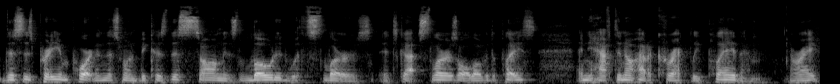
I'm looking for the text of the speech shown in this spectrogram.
this is pretty important in this one because this song is loaded with slurs. It's got slurs all over the place, and you have to know how to correctly play them. All right,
